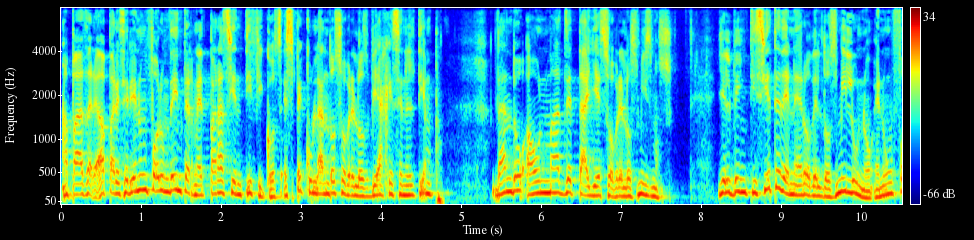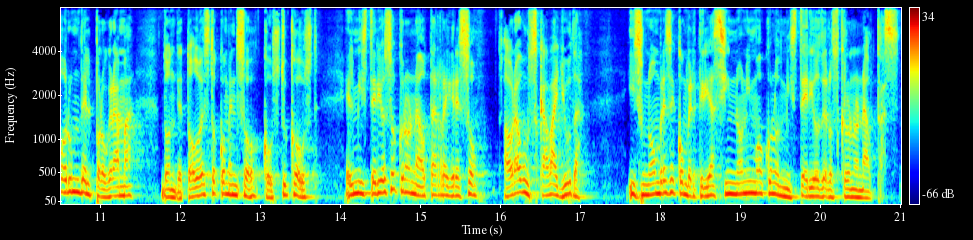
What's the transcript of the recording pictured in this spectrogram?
Aparecería en un foro de internet para científicos especulando sobre los viajes en el tiempo, dando aún más detalles sobre los mismos. Y el 27 de enero del 2001, en un foro del programa donde todo esto comenzó, Coast to Coast, el misterioso cronauta regresó. Ahora buscaba ayuda y su nombre se convertiría sinónimo con los misterios de los crononautas,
